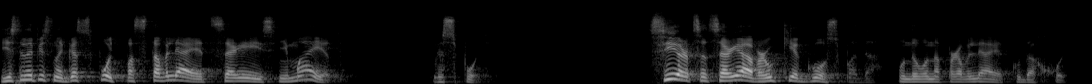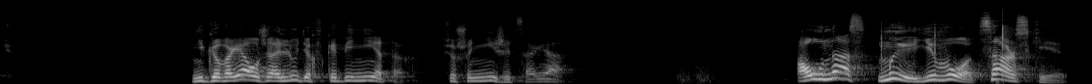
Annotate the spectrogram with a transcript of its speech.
если написано Господь поставляет царей и снимает, Господь, сердце царя в руке Господа, он его направляет куда хочет. Не говоря уже о людях в кабинетах, все, что ниже царя. А у нас мы, его, царские,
